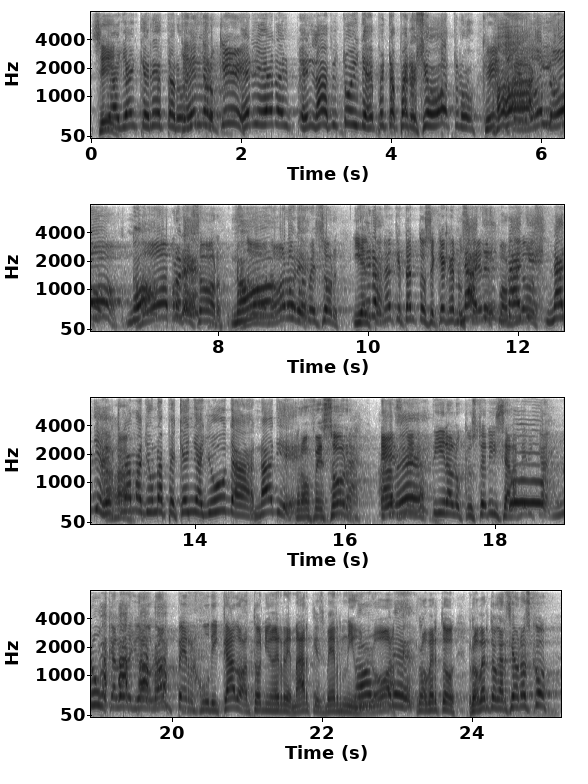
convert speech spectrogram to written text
Sí. Y allá en Querétaro. ¿Querétaro él, qué? Él era el, el árbitro y de repente apareció otro. ¿Qué? Ah, Perdón, hijo. no. No, hombre. profesor. No, no, no, no, profesor. Y el Mira, penal que tanto se quejan Nadie, ustedes, por nadie, Dios. nadie reclama de una pequeña ayuda. Nadie. Profesor, A es ver. mentira lo que usted dice. A la América nunca lo han ayudado, lo han perjudicado. Antonio R. Márquez, Bernie Hombre. Roberto, Roberto García Orozco.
